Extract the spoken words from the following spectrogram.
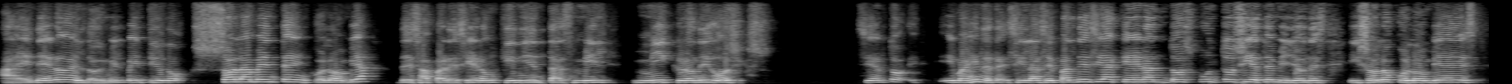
a enero del 2021 solamente en Colombia desaparecieron 500 mil micronegocios, ¿cierto? Imagínate, si la CEPAL decía que eran 2.7 millones y solo Colombia es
